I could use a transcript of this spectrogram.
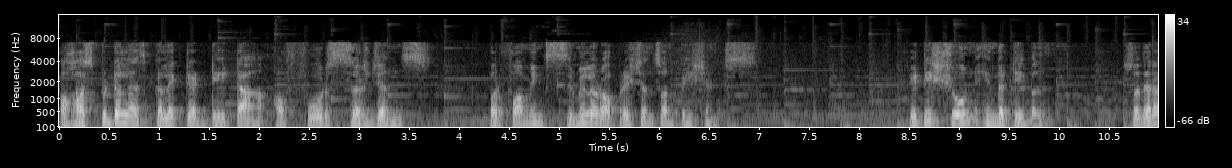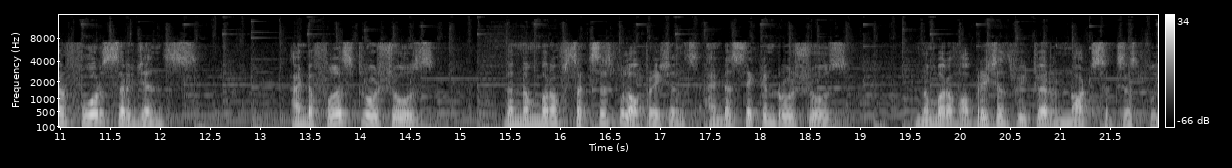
A hospital has collected data of four surgeons performing similar operations on patients. It is shown in the table. So there are four surgeons and the first row shows the number of successful operations and the second row shows number of operations which were not successful.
